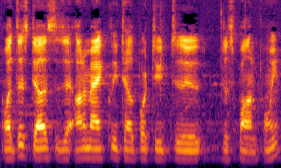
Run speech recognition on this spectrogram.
What this does is it automatically teleports you to the spawn point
